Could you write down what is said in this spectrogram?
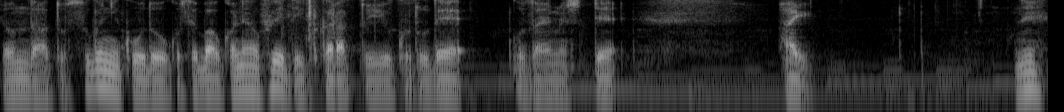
読んだ後すぐに行動を起こせばお金は増えていくからということでございまして。はい。ね、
